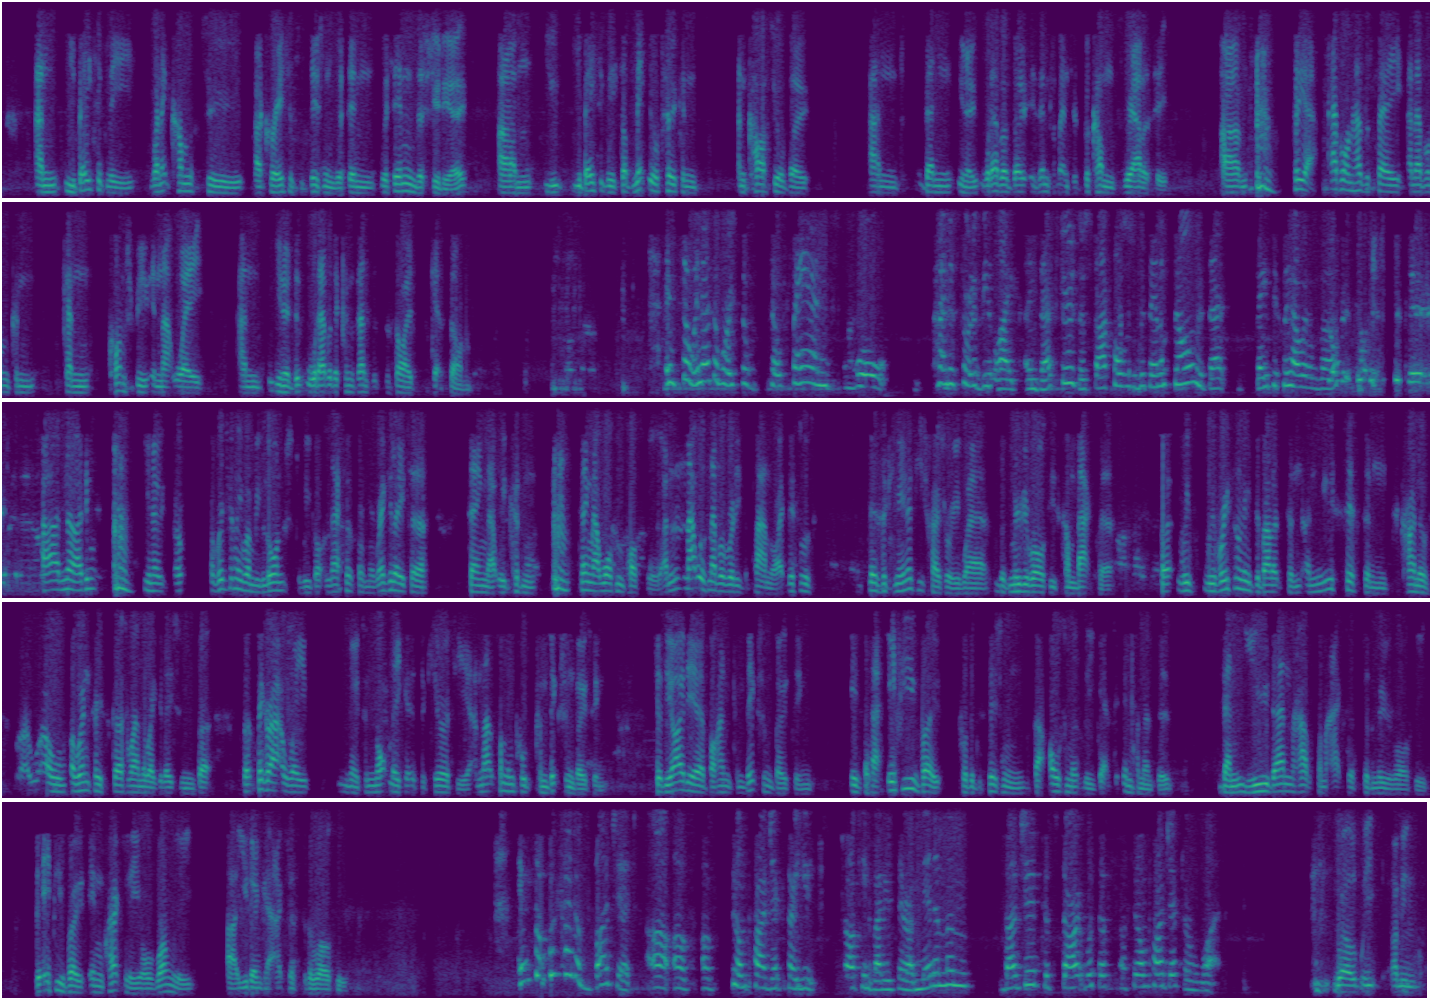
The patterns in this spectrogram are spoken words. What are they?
and you basically, when it comes to a creative decision within within the studio, um, you you basically submit your tokens and cast your vote, and then you know whatever vote is implemented becomes reality. Um, so yeah, everyone has a say, and everyone can can contribute in that way and you know the, whatever the consensus decides gets done. And so, in other words, so, so fans will kind of sort of be like investors or stockholders within a film. Is that basically how it go? Uh, no, I think you know originally when we launched, we got a letter from a regulator saying that we couldn't, saying that wasn't possible, and that was never really the plan, right? This was there's a community treasury where the movie royalties come back to. But we've we've recently developed an, a new system to kind of I, I won't say skirt around the regulations, but but figure out a way you know to not make it a security, and that's something called conviction voting. So the idea behind conviction voting is that if you vote for the decision that ultimately gets implemented, then you then have some access to the movie royalties. But if you vote incorrectly or wrongly, uh, you don't get access to the royalties. And so what kind of budget uh, of, of film projects are you talking about? Is there a minimum budget to start with a, a film project or what? Well, we, I mean,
